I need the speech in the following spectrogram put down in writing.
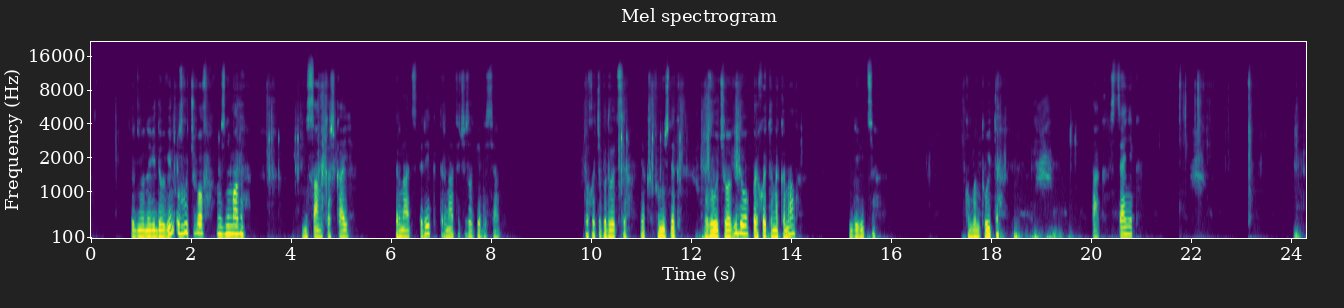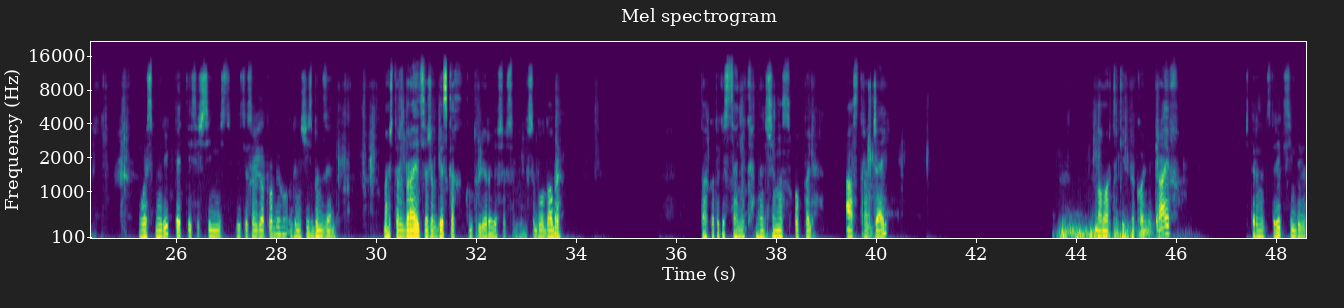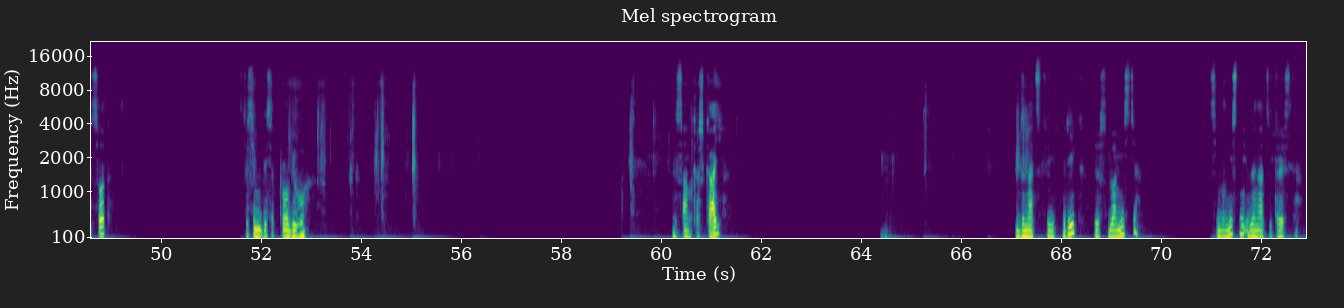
Сьогодні одне відео він озвучував, ми знімали. Nissan Qashqai 13 рік, 13650. Хто хоче подивитися, як помічник озвучував відео, переходьте на канал, дивіться, коментуйте. Так, сценік. Восьмий рік, 5000, 7 місць, 242 пробігу, 1,6 бензин. Бачите, розбирається вже в дисках, контролює, все, все, все було добре. Так, отакий сценік. Далі у нас Opel Astra J. Номер такий прикольний драйв. 14 рік, 7900. 170 пробігу. Nissan Qashqai. Одинадцятий рік, плюс 2 місця. Сімимісний 11300.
